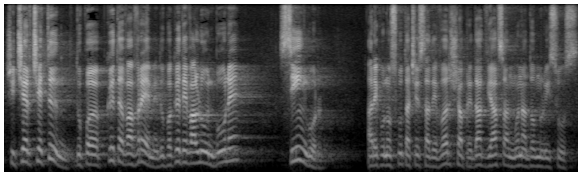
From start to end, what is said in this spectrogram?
și cercetând, după câteva vreme, după câteva luni bune, singur a recunoscut acest adevăr și a predat viața în mâna Domnului Isus.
